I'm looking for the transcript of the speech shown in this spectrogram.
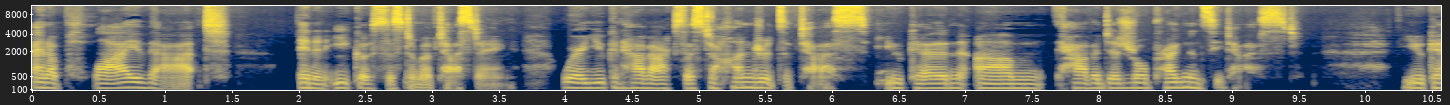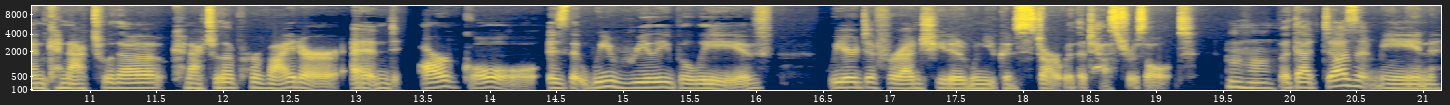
and apply that in an ecosystem of testing where you can have access to hundreds of tests. You can um, have a digital pregnancy test you can connect with a connect with a provider and our goal is that we really believe we are differentiated when you can start with a test result. Mm-hmm. but that doesn't mean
